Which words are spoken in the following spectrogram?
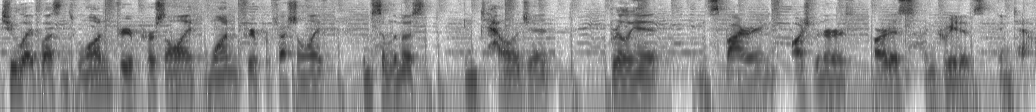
two life lessons, one for your personal life, one for your professional life, from some of the most intelligent, brilliant, inspiring entrepreneurs, artists, and creatives in town.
